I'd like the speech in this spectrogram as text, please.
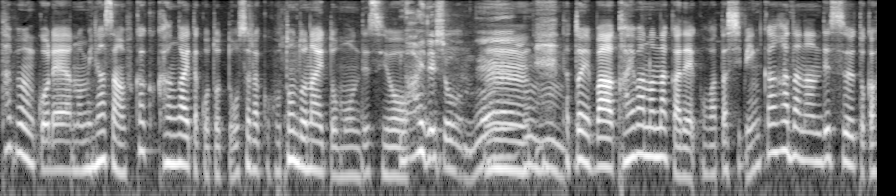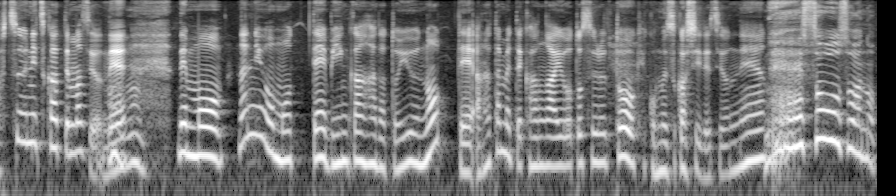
多分これあの皆さん深く考えたことっておそらくほとんどないと思うんですよ。ないでしょうね。うん、うん、例えば会話の中でこう私敏感肌なんですとか普通に使ってますよね。うんうん、でも何をもって敏感肌というのって改めて考えようとすると結構難しいですよね。ねそうそうあの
